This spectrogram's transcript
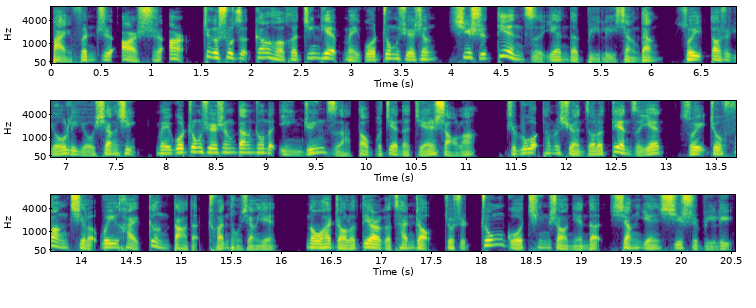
百分之二十二，这个数字刚好和今天美国中学生吸食电子烟的比例相当，所以倒是有理由相信，美国中学生当中的瘾君子啊，倒不见得减少了。只不过他们选择了电子烟，所以就放弃了危害更大的传统香烟。那我还找了第二个参照，就是中国青少年的香烟吸食比例。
